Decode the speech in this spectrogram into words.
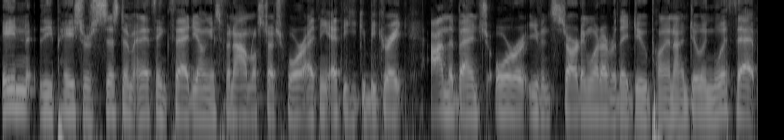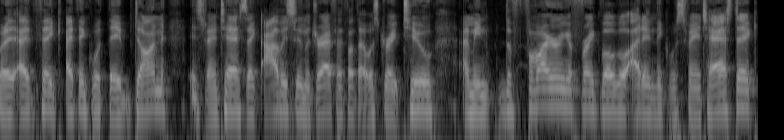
in the Pacers system. And I think Thad Young is phenomenal stretch four. I think I think he could be great on the bench or even starting whatever they do plan on doing with that. But I, I think I think what they've done is fantastic. Obviously in the draft, I thought that was great too. I mean, the firing of Frank Vogel, I didn't think was fantastic.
